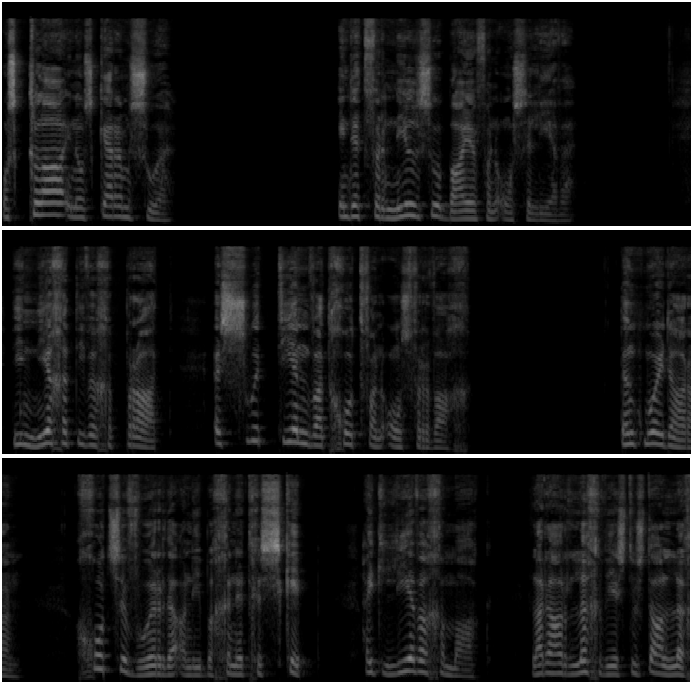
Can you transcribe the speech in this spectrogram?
Ons kla en ons kerm so en dit verniel so baie van ons se lewe. Die negatiewe gepraat is so teen wat God van ons verwag. Dink mooi daaraan. God se woorde aan die begin het geskep Hy het lewe gemaak. Laat daar lig wees, toe staan lig.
